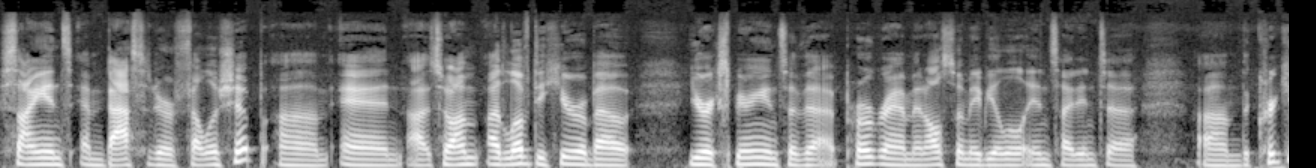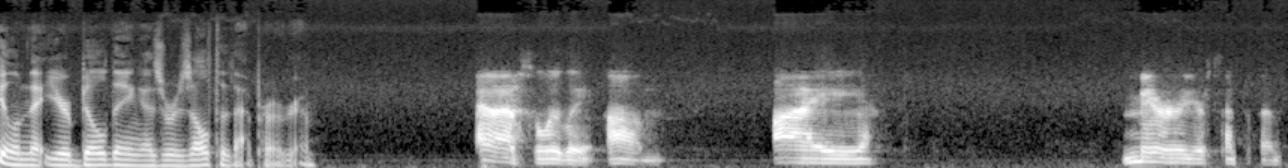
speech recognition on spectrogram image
Science Ambassador Fellowship, um, and uh, so I'm, I'd love to hear about your experience of that program and also maybe a little insight into um, the curriculum that you're building as a result of that program. Absolutely. Um, I mirror your sentiments.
